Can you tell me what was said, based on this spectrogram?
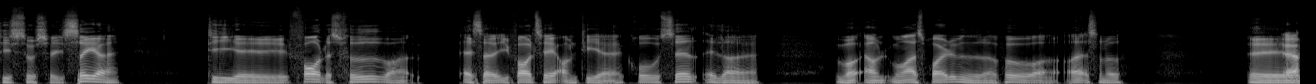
de socialiserer, de øh, får deres fødevarer, altså i forhold til, om de er groet selv, eller hvor, om, hvor meget sprøjtemidler er på, og, og alt sådan noget. Øh, Ja.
